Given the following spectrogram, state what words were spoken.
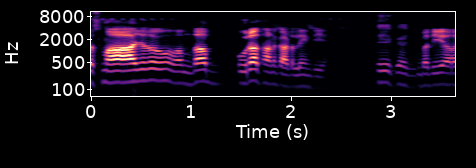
ਪਸਮਾ ਜਦੋਂ ਆਉਂਦਾ ਪੂਰਾ ਥਣ ਕੱਢ ਲੈਂਦੀ ਹੈ। ਠੀਕ ਹੈ ਜੀ। ਵਧੀਆ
